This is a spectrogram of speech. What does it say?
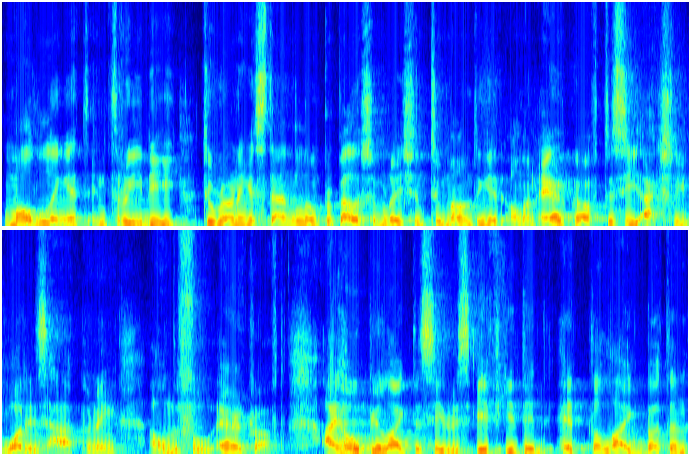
modeling it in 3D to running a standalone propeller simulation to mounting it on an aircraft to see actually what is happening on the full aircraft. I hope you liked the series. If you did, hit the like button.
